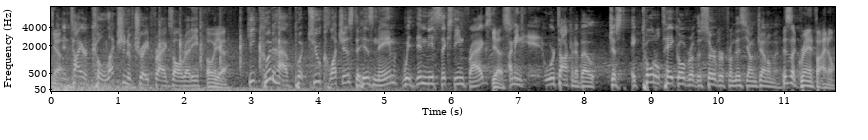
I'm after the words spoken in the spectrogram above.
Yeah. an entire collection of trade frags already. Oh, yeah. He could have put two clutches to his name within these 16 frags. Yes. I mean, eh, we're talking about just a total takeover of the server from this young gentleman. This is a grand final.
